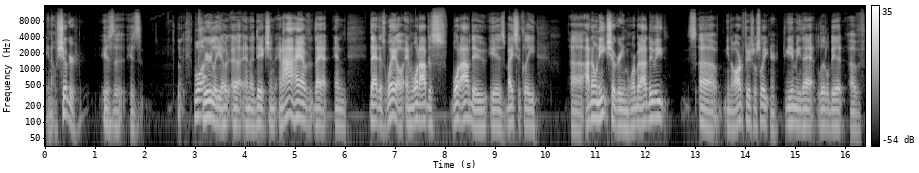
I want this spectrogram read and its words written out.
you know, sugar is the is Well, clearly a, a, an addiction, and I have that and that as well. And what I just what I do is basically uh, I don't eat sugar anymore, but I do eat uh, you know artificial sweetener to give me that little bit of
